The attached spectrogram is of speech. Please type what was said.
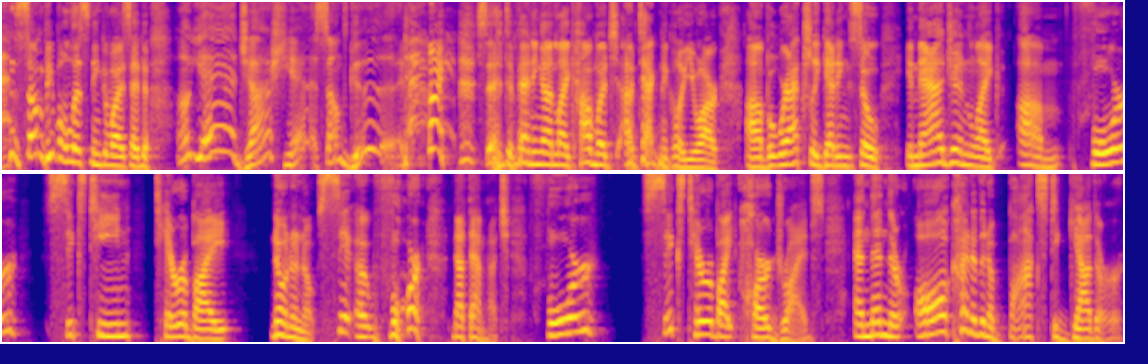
Some people listening to what I said, "Oh yeah, Josh, yeah, sounds good." so depending on like how much how technical you are, uh, but we're actually getting. So imagine like um, four 16 terabyte no, no, no. Six, uh, four, not that much. Four six terabyte hard drives, and then they're all kind of in a box together.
